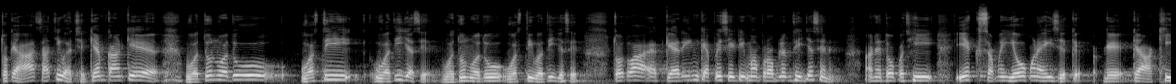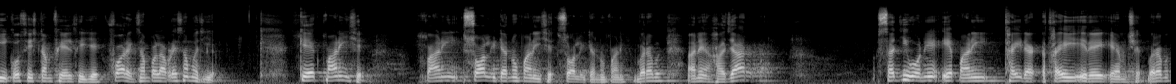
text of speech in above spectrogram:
તો કે હા, સાચી વાત છે. કેમ? કારણ કે વધુને વધુ વસ્તી વધી જશે, વધુને વધુ વસ્તી વધી જશે. તો તો આ કેરિંગ કેપેસિટીમાં પ્રોબ્લેમ થઈ જશે ને? અને તો પછી એક સમય એવો પણ આવી શકે કે કે આખી ઇકોસિસ્ટમ ફેલ થઈ જાય. ફોર એક્ઝામ્પલ આપણે સમજીએ કે એક પાણી છે. પાણી, સો લીટરનું પાણી છે, સો લીટરનું પાણી, બરાબર? અને હજાર સજીવોને એ પાણી થઈ થઈ રહે એમ છે, બરાબર?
